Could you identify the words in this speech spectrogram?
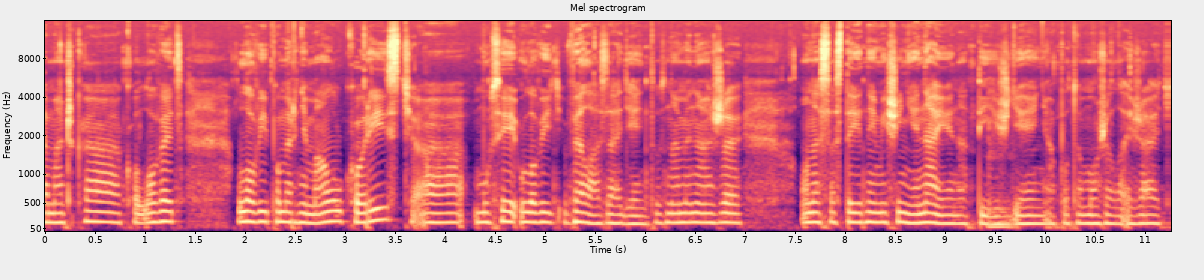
tá mačka ako lovec loví pomerne malú korisť a musí jej uloviť veľa za deň. To znamená, že ona sa z tej jednej myši nenaje na týždeň a potom môže ležať.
